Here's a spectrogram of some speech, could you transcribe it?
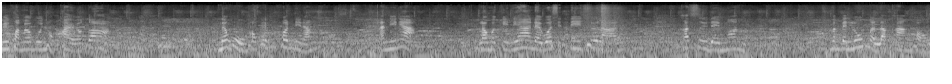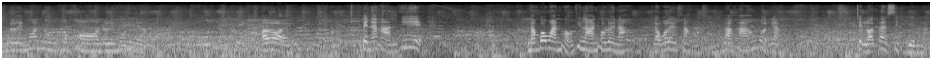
มีความละมุนของไข่แล้วก็ เนื้อหมูเขาเข้มข้นดีนะ อันนี้เนี่ย เรามากินที่ห้าง Diversity ชื่อร้านคัตซึเดมอน มันเป็นรูปเหมือนระฆังของโดเรมอนตรงตรงคอโดเรมอนเลยอะอร่อย เป็นอาหารที่ number one ของที่ร้านเขาเลยนะ เราก็เลยสั่งราคาทั้งหมดเนี่ย 780 เยนอะ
